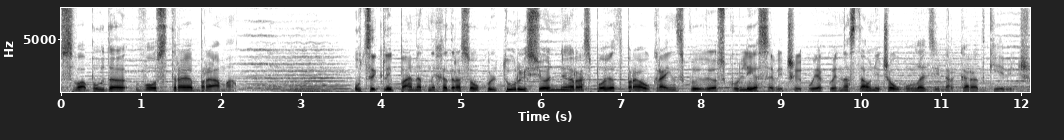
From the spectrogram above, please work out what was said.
Свабода вострая брама. У цыкле памятных адрасоў культуры сёння расповед пра ўкраінскую вёску лесавічы, у якой настаўнічаў Уладзімир Караткевіч.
